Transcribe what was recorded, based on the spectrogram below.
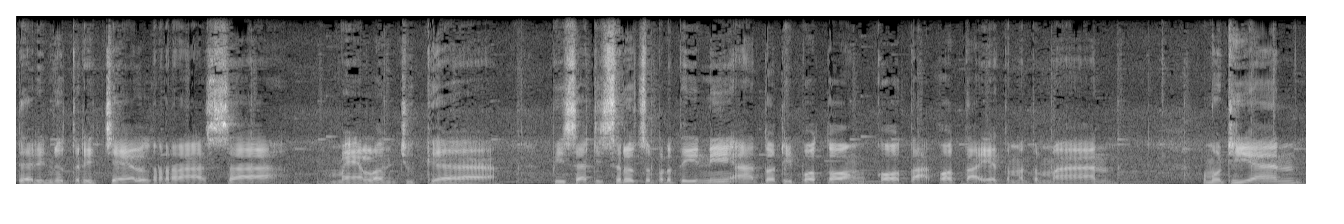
dari Nutrijel rasa melon juga. Bisa diserut seperti ini atau dipotong kotak-kotak ya teman-teman. Kemudian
